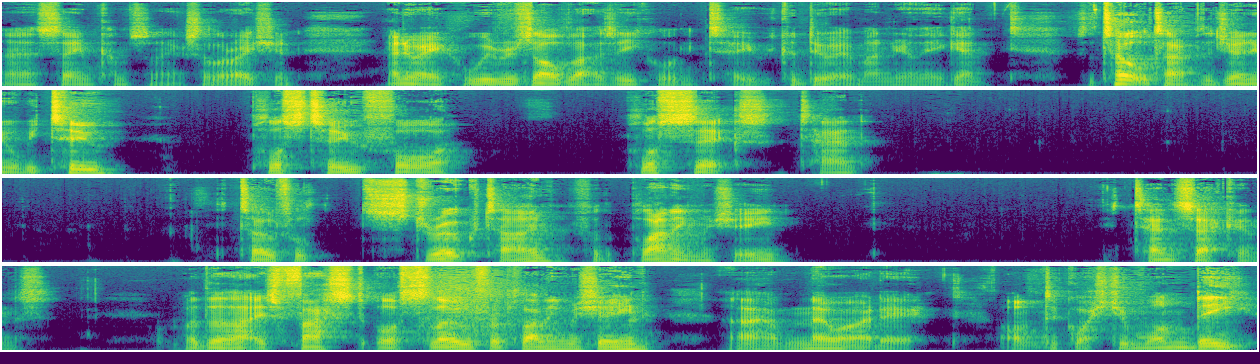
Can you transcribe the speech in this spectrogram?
uh, same constant acceleration Anyway, we resolve that as equal in 2. We could do it manually again. So the total time for the journey will be 2 plus 2, 4, plus 6, 10. The total stroke time for the planning machine is 10 seconds. Whether that is fast or slow for a planning machine, I have no idea. On to question 1D.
